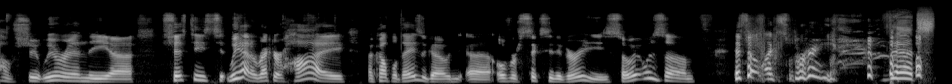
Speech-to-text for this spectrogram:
oh shoot we were in the uh, 50s. We had a record high a couple days ago, uh, over 60 degrees. So it was um, it felt like spring. That's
